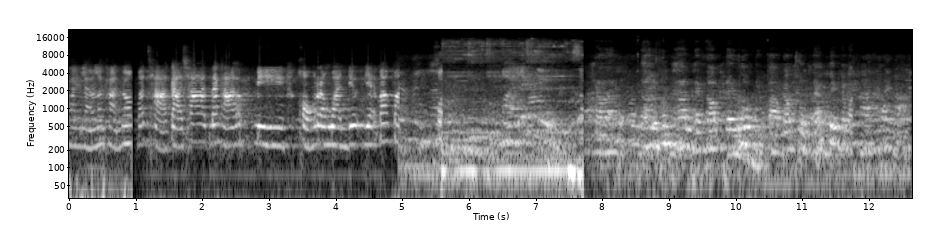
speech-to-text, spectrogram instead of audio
ใช่แล้วล่ะค่ะนอกมัชฉากาชาตินะคะ มีของรางวัลเยอะแยะมากมายการให้ทุกท่านนะครับได้ร่วมติดตามรับชมและเป็นกำลังใจ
